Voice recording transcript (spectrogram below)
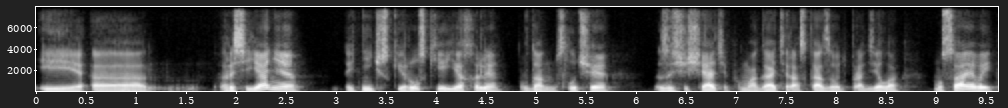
И э, россияне, этнические русские, ехали в данном случае защищать и помогать и рассказывать про дело Мусаевой,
